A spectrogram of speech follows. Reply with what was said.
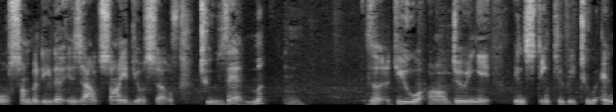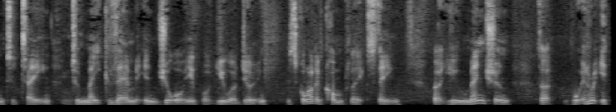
or somebody that is outside yourself to them, that you are doing it instinctively to entertain, mm. to make them enjoy what you are doing. It's quite a complex thing, but you mentioned that where it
